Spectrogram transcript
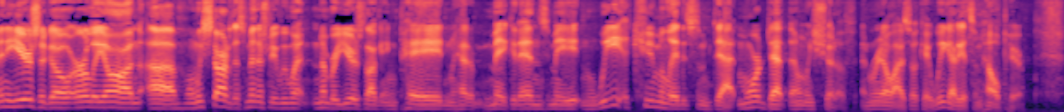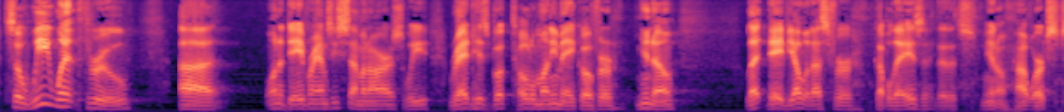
many years ago, early on, uh, when we started this ministry, we went a number of years without getting paid, and we had to make it ends meet, and we accumulated some debt, more debt than we should have, and realized, okay, we got to get some help here. So we went through uh, one of Dave Ramsey's seminars. We read his book, Total Money Makeover. You know, let Dave yell at us for a couple days. That's, you know, how it works.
